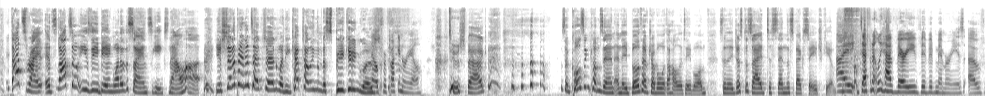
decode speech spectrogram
That's right, it's not so easy being one of the science geeks now, huh? You should have paid attention when you kept telling them to speak English. No, for fucking real. douchebag. so Coulson comes in and they both have trouble with the holo table. So they just decide to send the specs to HQ. I definitely have very vivid memories of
